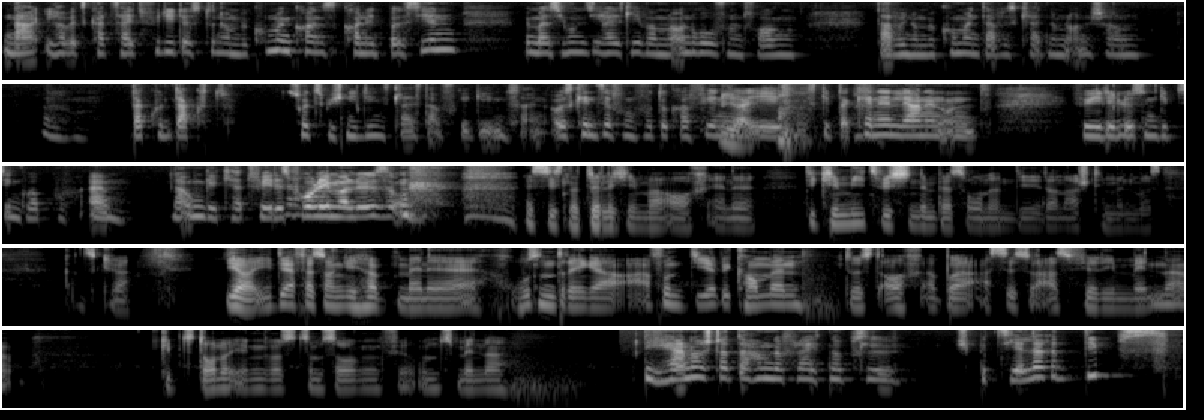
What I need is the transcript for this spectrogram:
na, ich habe jetzt keine Zeit für dich, dass du nochmal kommen kannst, kann nicht passieren. Wenn man sich unsicher ist, lieber mal anrufen und fragen, darf ich nochmal kommen, darf ich das Kleid nochmal anschauen. Also, der Kontakt soll zwischen den Dienstleister aufgegeben sein. Aber das kennt ihr ja vom Fotografieren ja, ja eh. Es gibt da Kennenlernen und für jede Lösung gibt es irgendwo, ähm, na umgekehrt, für jedes Problem eine Lösung. Es ist natürlich immer auch eine, die Chemie zwischen den Personen, die dann auch stimmen muss. Ganz klar. Ja, ich darf ja sagen, ich habe meine Hosenträger auch von dir bekommen. Du hast auch ein paar Accessoires für die Männer. Gibt es da noch irgendwas zum Sagen für uns Männer? Die Herrenausstatter haben da vielleicht noch ein bisschen speziellere Tipps.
